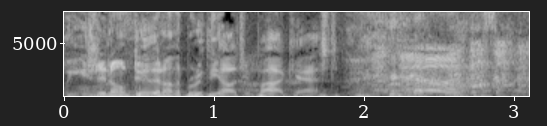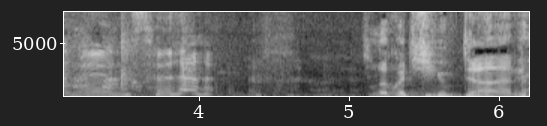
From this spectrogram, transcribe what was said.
We usually don't do that on the Brew Theology podcast. No, get some amens. Look what you've done.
